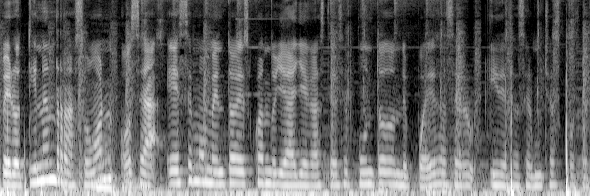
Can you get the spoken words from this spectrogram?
pero tienen razón, o sea, ese momento es cuando ya llegaste a ese punto donde puedes hacer y deshacer muchas cosas.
